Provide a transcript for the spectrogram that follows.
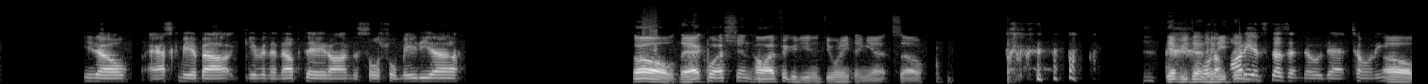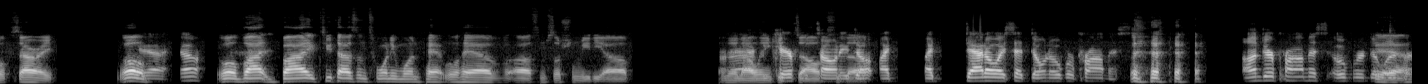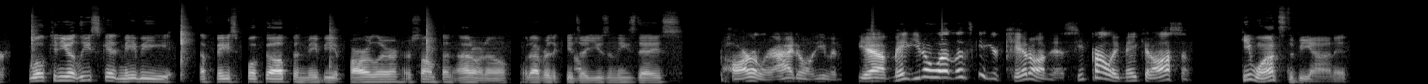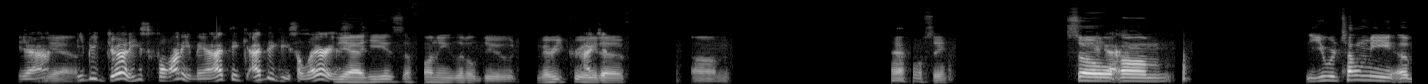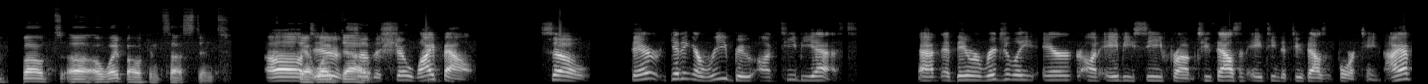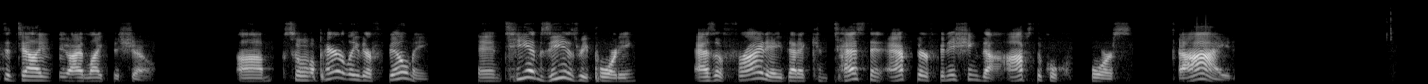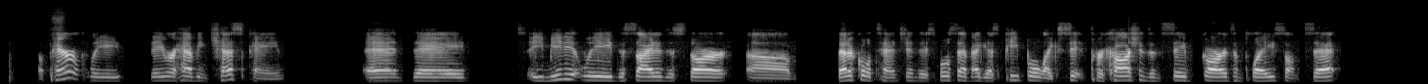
You know, ask me about giving an update on the social media. Oh that question oh i figured you didn't do anything yet so have you done well, anything the audience doesn't know that, Tony. oh sorry well Yeah. No. well by by 2021 pat will have uh some social media up and then right, i'll be link careful, it all Tony. to Don't. My my dad always said, "Don't overpromise. Under promise, over deliver." Well, can you at least get maybe a Facebook up and maybe a Parler or something? I don't know. Whatever the kids are using these days. Parler. I don't even. Yeah. Maybe you know what? Let's get your kid on this. He'd probably make it awesome. He wants to be on it. Yeah. Yeah. He'd be good. He's funny, man. I think. I think he's hilarious. Yeah, he is a funny little dude. Very creative. Um Yeah, we'll see. So, Yeah. um you were telling me about uh, a wipeout contestant. Oh, dude. So the show Wipeout. So they're getting a reboot on TBS. Uh, they were originally aired on ABC from 2018 to 2014. I have to tell you, I like the show. Um, so apparently they're filming, and TMZ is reporting as of Friday that a contestant, after finishing the obstacle course, died. Apparently, they were having chest pain, and they immediately decided to start um, medical attention. They're supposed to have, I guess, people like sit precautions and safeguards in place on set.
